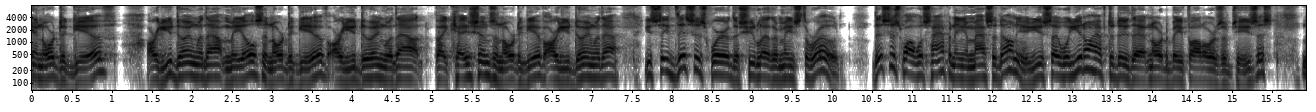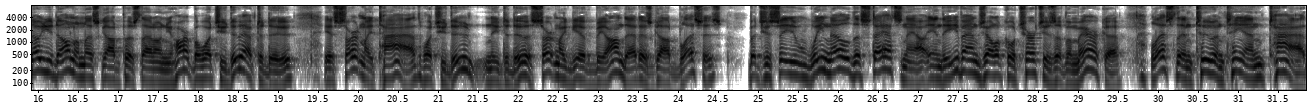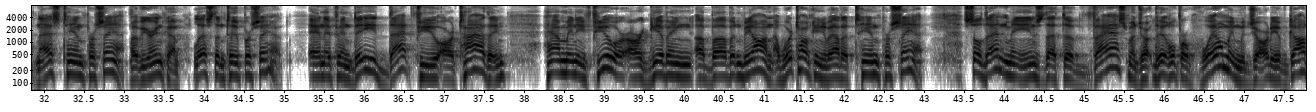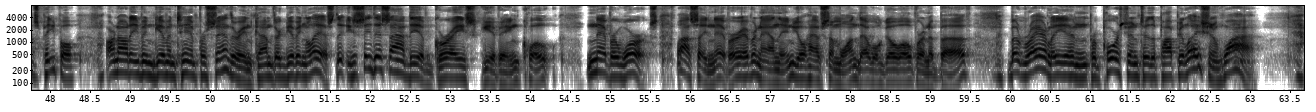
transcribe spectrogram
in order to give? Are you doing without meals in order to give? Are you doing without vacations in order to give? Are you doing without? You see, this is where the shoe leather meets the road. This is what was happening in Macedonia. You say, well, you don't have to do that in order to be followers of Jesus. No, you don't unless God puts that on your heart. But what you do have to do is certainly tithe. What you do need to do is certainly give beyond that as God blesses. But you see, we know the stats now in the evangelical churches of America, less than 2 and 10 tithe. And that's 10% of your income, less than 2%. And if indeed that few are tithing, how many fewer are giving above and beyond? We're talking about a 10%. So that means that the vast majority, the overwhelming majority of God's people are not even giving 10% of their income, they're giving less. You see, this idea of grace giving, quote, never works. Well, I say never. Every now and then you'll have someone that will go over and above, but rarely in proportion to the population. Why?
